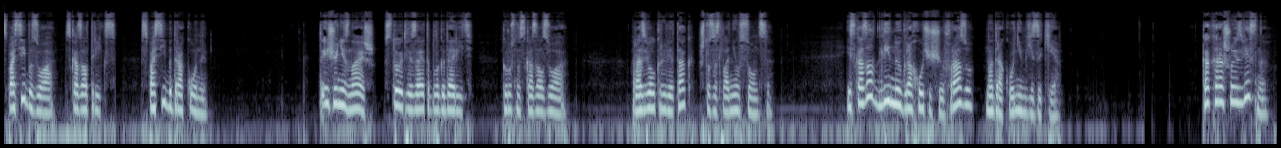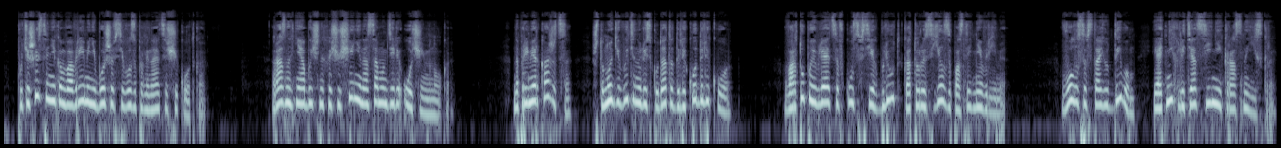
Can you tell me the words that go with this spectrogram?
Спасибо, Зуа, — сказал Трикс. — Спасибо, драконы. — Ты еще не знаешь, стоит ли за это благодарить, — грустно сказал Зуа. Развел крылья так, что заслонил солнце. И сказал длинную грохочущую фразу на драконьем языке. Как хорошо известно, путешественникам во времени больше всего запоминается щекотка. Разных необычных ощущений на самом деле очень много. Например, кажется, что ноги вытянулись куда-то далеко-далеко. Во рту появляется вкус всех блюд, которые съел за последнее время. Волосы встают дыбом, и от них летят синие и красные искры.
